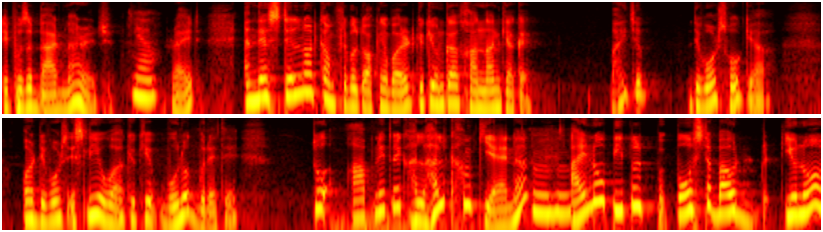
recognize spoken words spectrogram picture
it was a bad marriage Yeah. right and they're still not comfortable talking about it क्योंकि उनका खानदान क्या कहे भाई जब डिवोर्स हो गया और डिवोर्स इसलिए हुआ क्योंकि वो लोग बुरे थे तो आपने तो एक हल हल काम किया है ना I know people post about you know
